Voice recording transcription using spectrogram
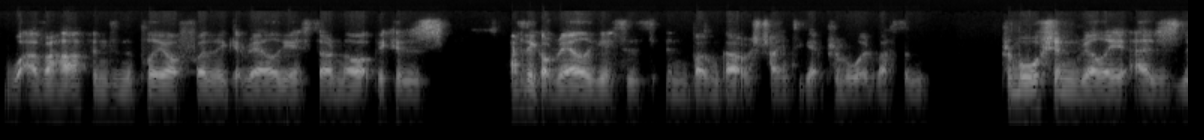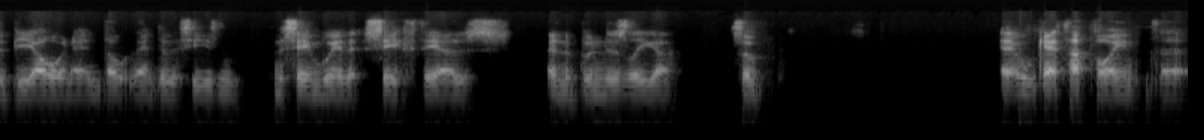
whatever happened in the playoff, whether they get relegated or not. Because if they got relegated and Baumgart was trying to get promoted with them, promotion really is the be all and end all at the end of the season, in the same way that safety is in the Bundesliga. So it will get to a point that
